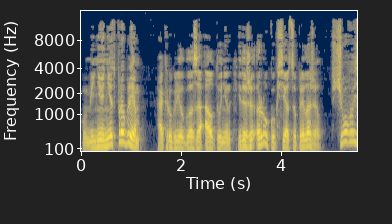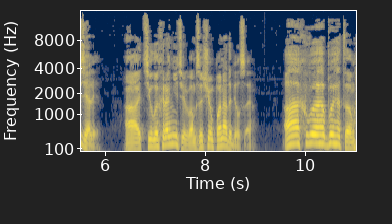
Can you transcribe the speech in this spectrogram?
У меня нет проблем, округлил глаза Алтунин и даже руку к сердцу приложил. С чего вы взяли? А телохранитель вам зачем понадобился? «Ах, вы об этом!»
